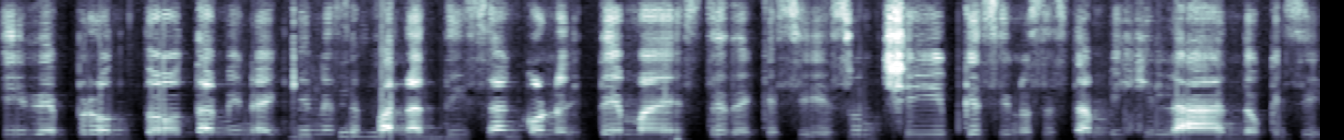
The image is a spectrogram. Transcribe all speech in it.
y de pronto también hay quienes se fanatizan con el tema este de que si es un chip, que si nos están vigilando, que si,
